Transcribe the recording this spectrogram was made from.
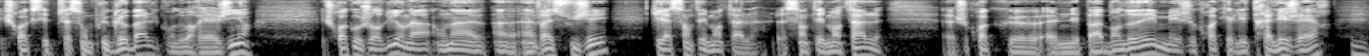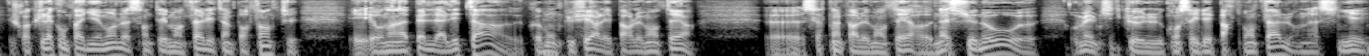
Et je crois que c'est de façon plus globale qu'on doit réagir. Et je crois qu'aujourd'hui, on a, on a un, un, vrai sujet qui est la santé mentale. La santé mentale, euh, je crois qu'elle n'est pas abandonnée, mais je crois qu'elle est très légère. Mmh. Je crois que l'accompagnement de la santé mentale est important. Et on en appelle à l'État, euh, comme ont pu faire les parlementaires, euh, certains parlementaires nationaux, euh, au même titre que le Conseil départemental. On a signé,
